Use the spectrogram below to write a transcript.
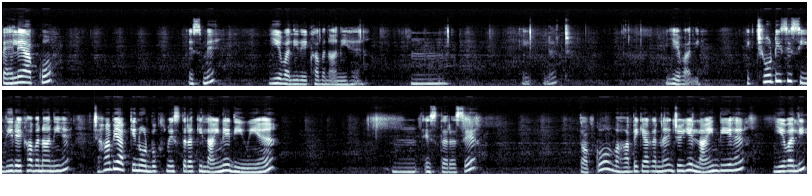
पहले आपको इसमें ये वाली रेखा बनानी है। हम्म, एक मिनट। ये वाली। एक छोटी सी सीधी रेखा बनानी है जहाँ भी आपकी नोटबुक्स में इस तरह की लाइनें दी हुई हैं। हम्म, इस तरह से। तो आपको वहाँ पे क्या करना है? जो ये लाइन दी है, ये वाली,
